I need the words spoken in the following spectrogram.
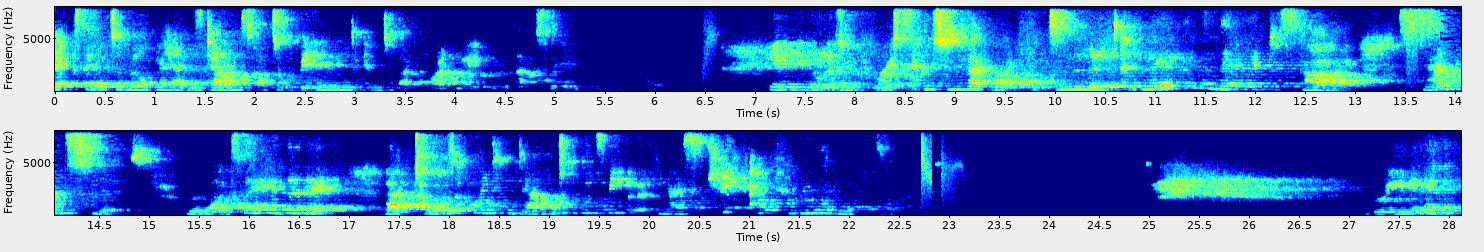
Exhale to melt the hands down, start to bend into that front leg, relax Inhale as you press into that right foot to lift and lengthen the left leg to sky. Stand and split. Relax the head, the neck. Toes are pointing down towards the earth. Nice kick out through the left. Breathing in.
